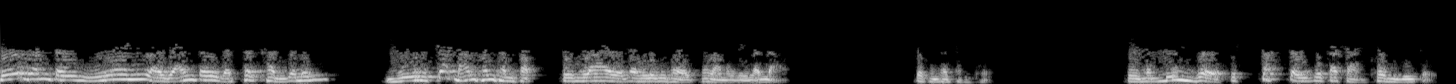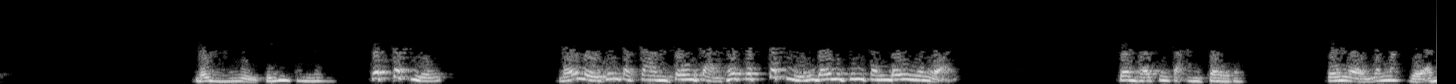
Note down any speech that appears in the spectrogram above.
Cố gắng tu nghe những lời giảng tôi và thực hành cho đúng. Vì các bạn không thành Phật, tương lai ở trong luân hồi cũng là một vị lãnh đạo. Chứ không phải tầm thường. Vì mình luôn về cái trật tự của cả càng không vũ trụ. Để nhiều tiếng tâm linh. Có trách nhiệm Mỗi người chúng ta càng tu càng thấy có trách nhiệm đối với chúng sanh đối với nhân loại. Chứ không phải chúng ta ăn chơi đâu. tôi ngồi nhắm mắt về ăn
